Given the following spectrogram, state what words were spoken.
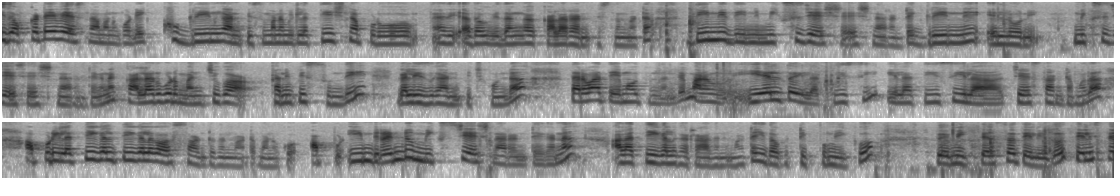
ఇది ఒక్కటే వేసినాం అనుకోండి ఎక్కువ గ్రీన్గా అనిపిస్తుంది. మనం ఇట్లా తీసినప్పుడు అది అదొక విధంగా కలర్ అనిపిస్తుంది అనమాట దీన్ని దీన్ని మిక్స్ చేసేసినారంటే గ్రీన్ని ఎల్లోని మిక్స్ చేసేసినారంటే కనుక కలర్ కూడా మంచిగా కనిపిస్తుంది గలీజ్గా అనిపించకుండా. తర్వాత ఏమవుతుందంటే మనం ఏలతో ఇలా తీసి ఇలా తీసి ఇలా చేస్తూ ఉంటాం కదా అప్పుడు ఇలా తీగలు తీగలుగా వస్తూ ఉంటుంది అనమాట మనకు. అప్పుడు ఈ రెండు మిక్స్ చేసినారంటే కనుక అలా తీగలుగా రాదనమాట ఇది ఒక టిప్పు మీకు. మీకు తెలుసో తెలీదు తెలిస్తే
